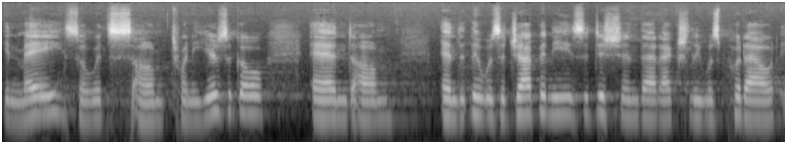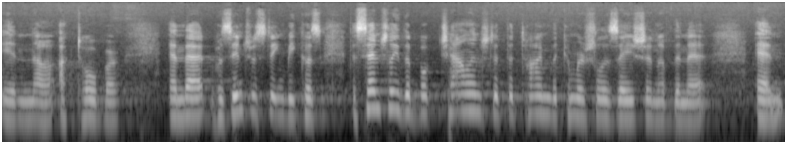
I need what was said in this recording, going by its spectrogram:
in May, so it's um, 20 years ago. And, um, and there was a Japanese edition that actually was put out in uh, October. And that was interesting because essentially the book challenged at the time the commercialization of the net. And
